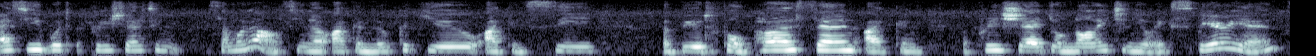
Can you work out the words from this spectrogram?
as you would appreciating someone else. You know, I can look at you. I can see a beautiful person. I can appreciate your knowledge and your experience.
